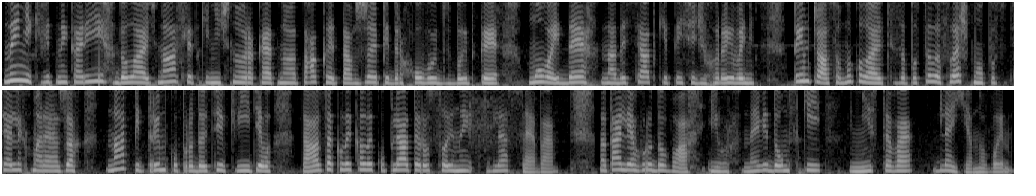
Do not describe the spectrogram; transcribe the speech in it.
Нині квітникарі долають наслідки нічної ракетної атаки та вже підраховують збитки. Мова йде на десятки тисяч гривень. Тим часом миколаївці запустили флешмоб у соціальних мережах на підтримку продавців квітів та закликали купляти рослини для себе. Наталія Грудова, Ігор Невідомський, Ніс ТВ для є новин.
